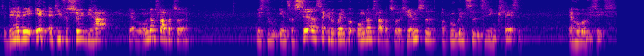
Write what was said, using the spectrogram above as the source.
Så det her det er et af de forsøg, vi har her på Ungdomslaboratoriet. Hvis du er interesseret, så kan du gå ind på Ungdomslaboratoriets hjemmeside og booke en tid til din klasse. Jeg håber, vi ses.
